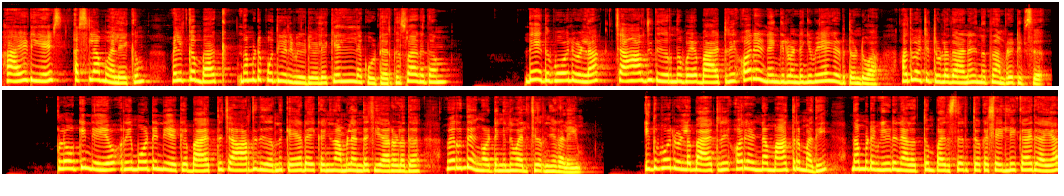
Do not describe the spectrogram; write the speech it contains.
ഹായ് ഡിയേഴ്സ് അസ്സാം വലൈക്കും വെൽക്കം ബാക്ക് നമ്മുടെ പുതിയൊരു വീഡിയോയിലേക്ക് എല്ലാ കൂട്ടുകാർക്കും സ്വാഗതം. ദേ ഇതുപോലുള്ള ചാർജ് തീർന്നു പോയ ബാറ്ററി ഒരെണ്ണെങ്കിലും ഉണ്ടെങ്കിൽ വേഗം എടുത്തോണ്ട് വാ. അത് വെച്ചിട്ടുള്ളതാണ് ഇന്നത്തെ നമ്മുടെ ടിപ്സ് ക്ലോക്കിന്റെയോ റിമോട്ടിന്റെയോ ഒക്കെ ബാറ്ററി ചാർജ് തീർന്ന് കേടായി കഴിഞ്ഞാൽ നമ്മൾ എന്താ ചെയ്യാറുള്ളത്? വെറുതെ എങ്ങോട്ടെങ്കിലും വലിച്ചെറിഞ്ഞ് കളയും. ഇതുപോലുള്ള ബാറ്ററി ഒരെണ്ണം മാത്രം മതി. നമ്മുടെ വീടിനകത്തും പരിസരത്തും ഒക്കെ ശല്യക്കാരായ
